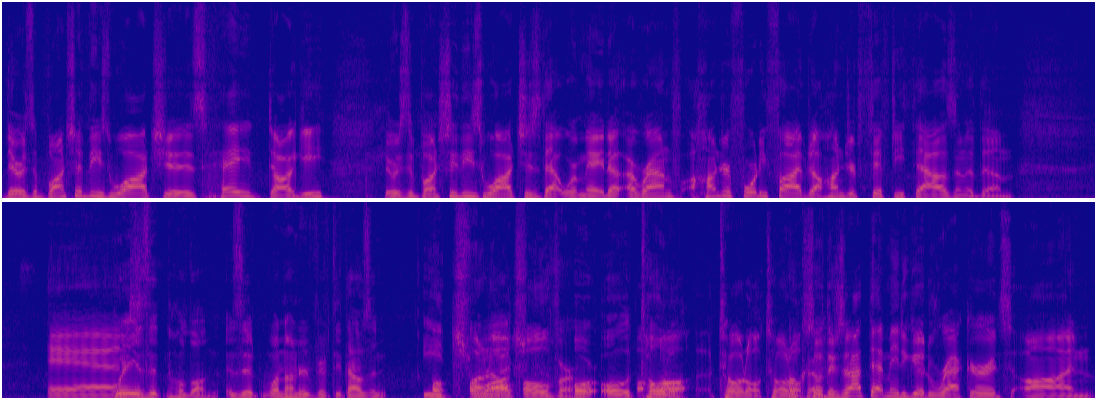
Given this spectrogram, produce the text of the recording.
there's a bunch of these watches. Hey, doggy. There was a bunch of these watches that were made, uh, around 145 to 150,000 of them. And Wait, is it? Hold on. Is it 150,000 Oh, each oh, no, watch? over. Or oh, oh total? Oh, total, total. Okay. So there's not that many good records on,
